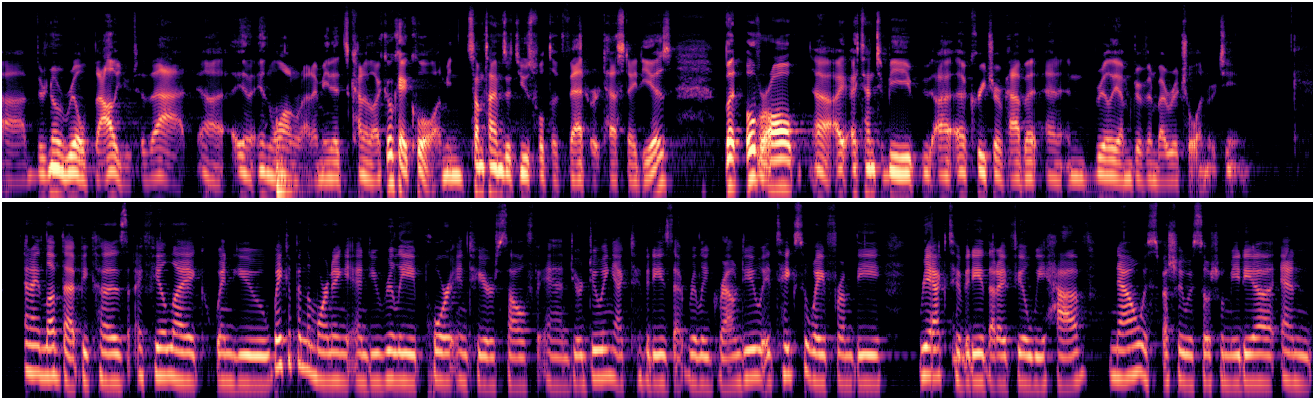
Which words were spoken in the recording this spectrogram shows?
Uh, there's no real value to that uh, in, in, the long run. I mean, it's kind of like, okay, cool. I mean, sometimes it's useful to vet or test ideas, but overall, uh, I, I, tend to be a, a creature of habit, and, and really, I'm driven by ritual and routine. And I love that because I feel like when you wake up in the morning and you really pour into yourself and you're doing activities that really ground you, it takes away from the reactivity that I feel we have now, especially with social media and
